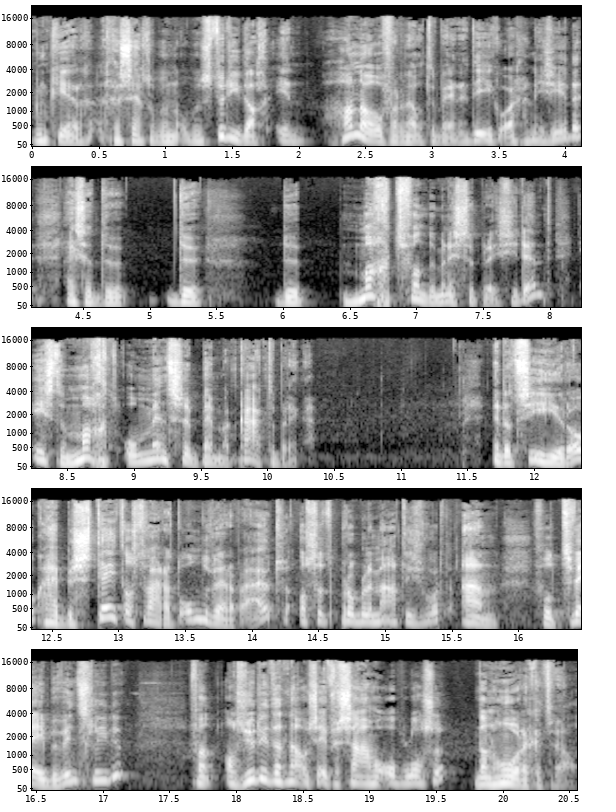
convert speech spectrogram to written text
een keer gezegd op een, op een studiedag in Hannover, notabene, die ik organiseerde. Hij zei: de, de, de macht van de minister-president is de macht om mensen bij elkaar te brengen. En dat zie je hier ook. Hij besteedt als het ware het onderwerp uit, als het problematisch wordt, aan voor twee bewindslieden. Van als jullie dat nou eens even samen oplossen, dan hoor ik het wel.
